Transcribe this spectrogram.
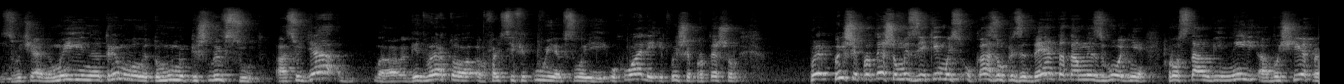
Звичайно, ми її не отримували, тому ми пішли в суд. А суддя е, відверто фальсифікує в своїй ухвалі і пише про те, що пише про те, що ми з якимось указом президента там не згодні про стан війни або ще про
